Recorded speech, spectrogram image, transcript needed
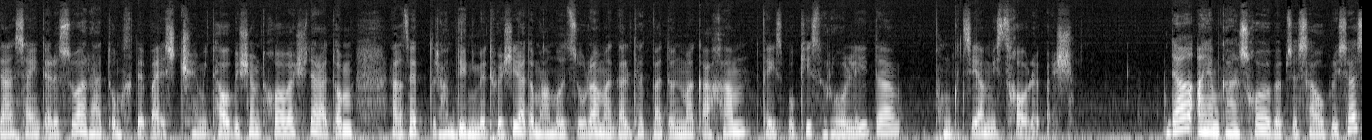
ძალიან საინტერესოა, რატომ ხდება ეს ჩემი თაობის შემთხვევაში და რატომ რაღაცა რამდენიმე თვეში რატომ ამოწურა მაგალითად ბატონმა კახამ Facebook-ის როლი და ფუნქცია მის ცხოვრებაში. და აი ამ განსხვავებებზე საუბრისას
